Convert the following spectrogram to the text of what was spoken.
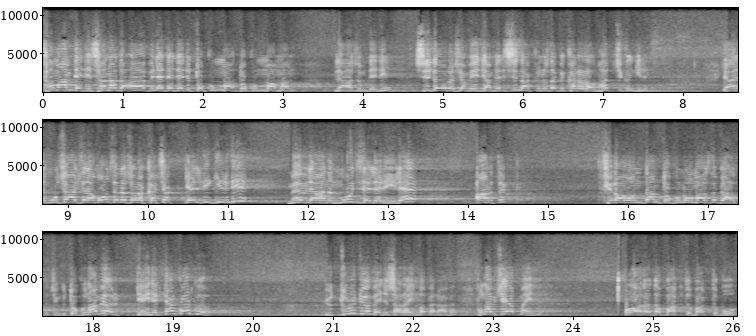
Tamam dedi, sana da abine de dedi dokunma, dokunmamam lazım dedi. Sizle uğraşamayacağım dedi. Sizin hakkınızda bir karar alalım. Hadi çıkın gidin. Yani Musa Aleyhisselam 10 sene sonra kaçak geldi girdi. Mevla'nın mucizeleriyle artık Firavundan dokunulmazlık aldı. Çünkü dokunamıyor. Değnekten korkuyor. Yutturur diyor beni sarayımla beraber. Buna bir şey yapmayın dedi. O arada baktı baktı bu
